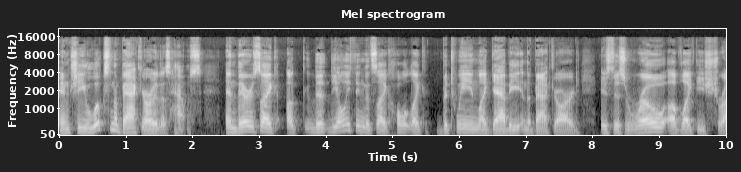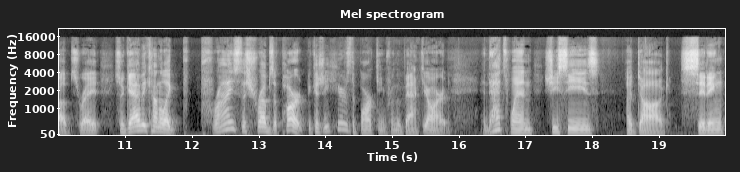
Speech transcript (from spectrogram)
And she looks in the backyard of this house, and there's like a the, the only thing that's like hold like between like Gabby and the backyard is this row of like these shrubs, right? So Gabby kind of like pries the shrubs apart because she hears the barking from the backyard. And that's when she sees a dog sitting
